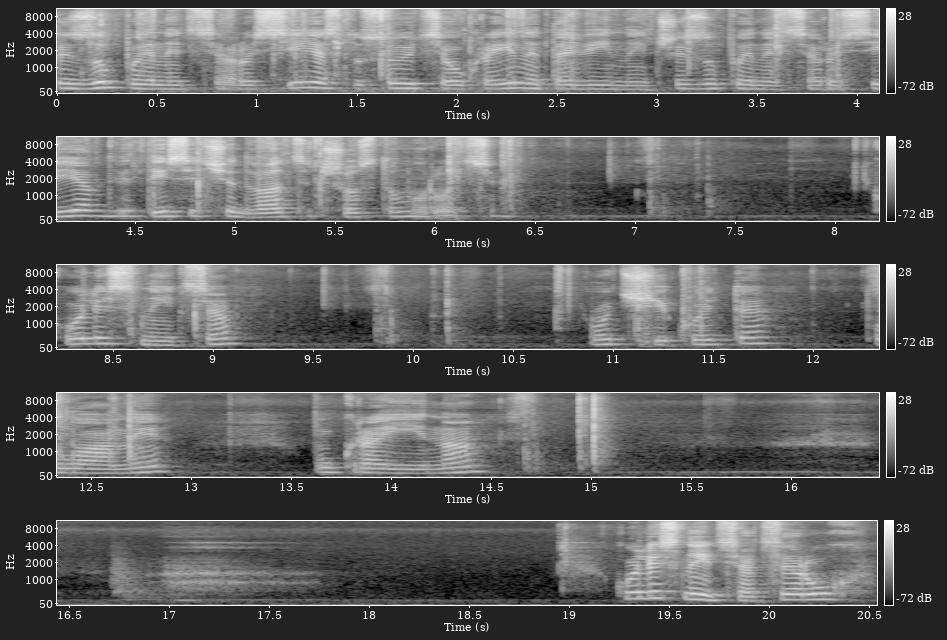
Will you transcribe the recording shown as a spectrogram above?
Чи зупиниться Росія стосується України та війни? Чи зупиниться Росія в 2026 році? Колісниця. Очікуйте. Плани. Україна. Колісниця це рух.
